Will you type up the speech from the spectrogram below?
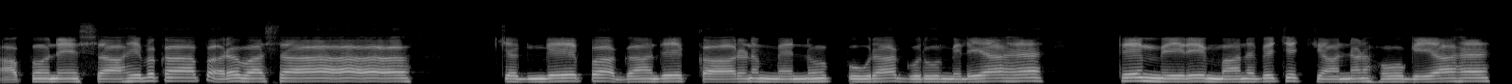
ਆਪਣੇ ਸਾਹਿਬ ਕਾ ਭਰਵਾਸਾ। ਚੰਗੇ ਭਾਗਾਂ ਦੇ ਕਾਰਨ ਮੈਨੂੰ ਪੂਰਾ ਗੁਰੂ ਮਿਲਿਆ ਹੈ ਤੇ ਮੇਰੇ ਮਨ ਵਿੱਚ ਚਾਨਣ ਹੋ ਗਿਆ ਹੈ।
